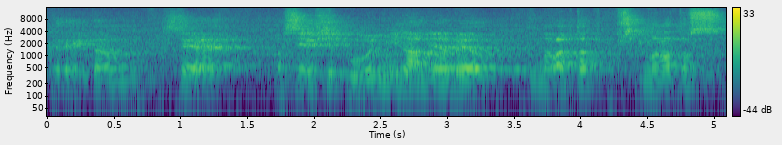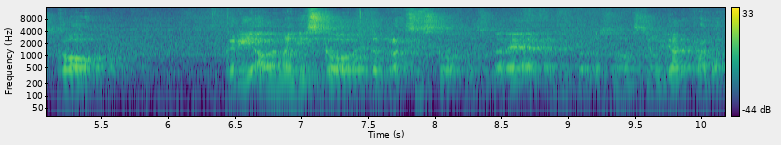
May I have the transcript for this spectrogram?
který tam prostě je. Vlastně ještě původní záměr byl naleptat přímo na to sklo, který ale není sklo, je to plexisklo, to co tady je, takže proto jsme vlastně udělali plagát.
